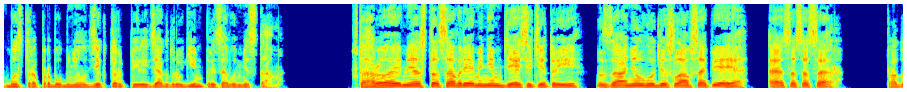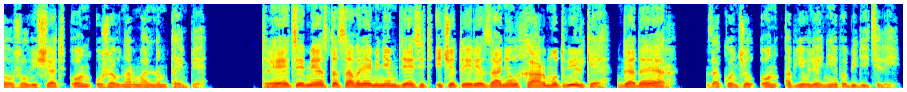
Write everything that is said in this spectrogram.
Быстро пробубнил диктор, перейдя к другим призовым местам. Второе место со временем 10,3 занял Владислав Сапея, СССР, продолжил вещать он уже в нормальном темпе. Третье место со временем 10,4 занял Хармут Вильке, ГДР, закончил он объявление победителей.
